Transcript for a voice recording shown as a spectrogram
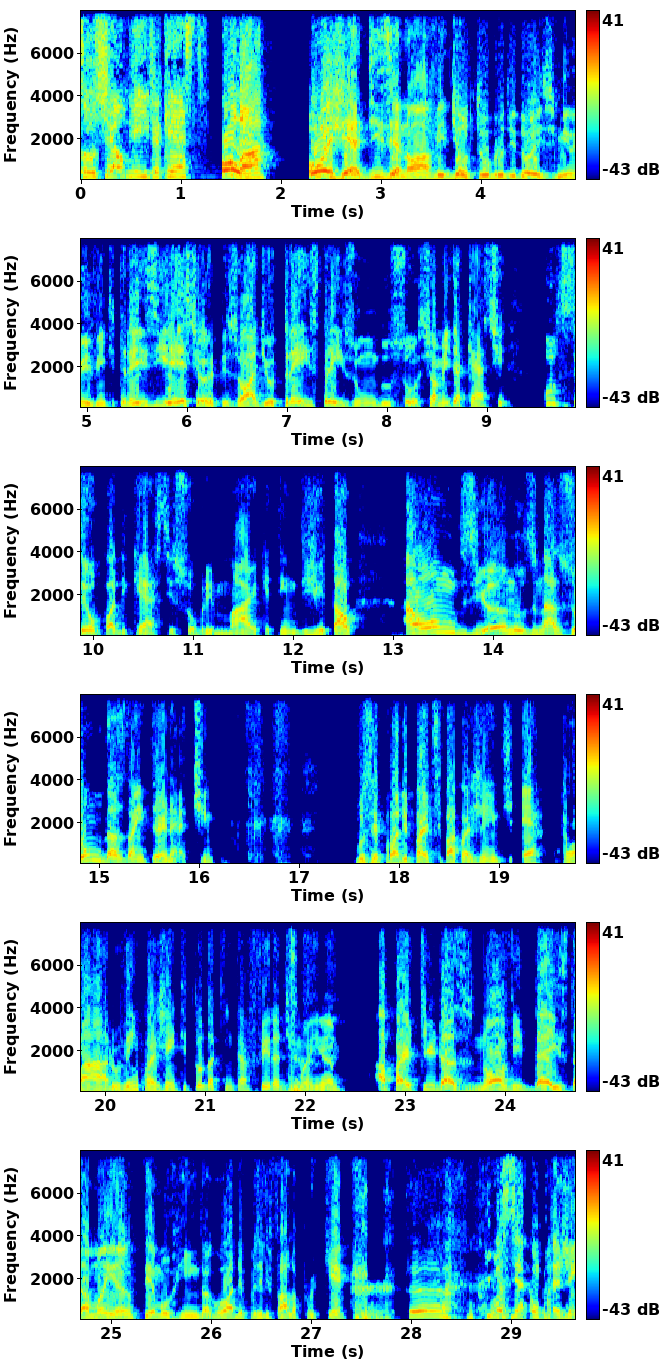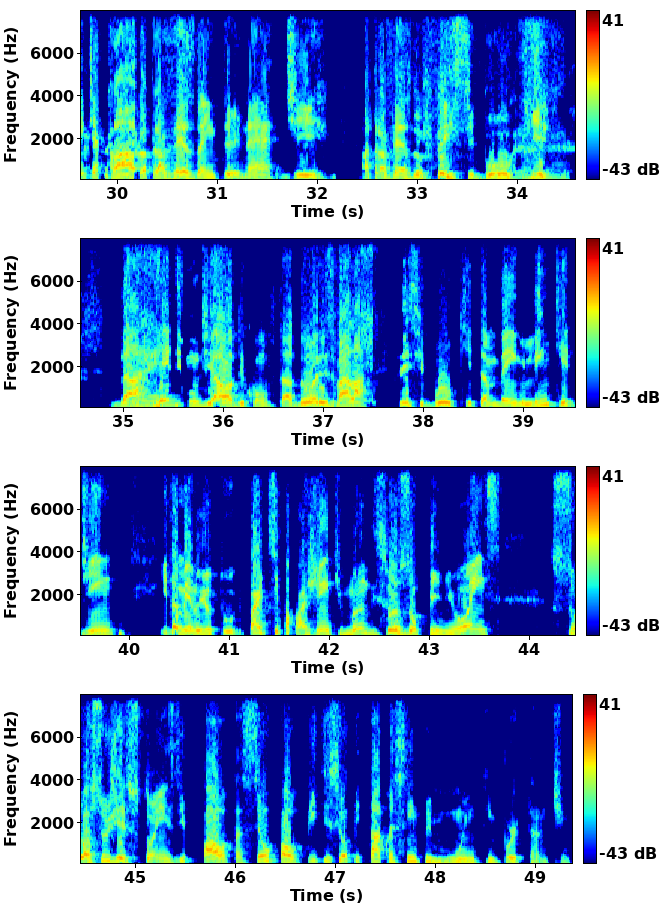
Social Media Cast. Olá! Hoje é 19 de outubro de 2023 e esse é o episódio 331 do Social Media Cast, o seu podcast sobre marketing digital há 11 anos nas ondas da internet. Você pode participar com a gente, é claro. Vem com a gente toda quinta-feira de manhã a partir das 9 e 10 da manhã, temos rindo agora, depois ele fala por quê. E você acompanha a gente, é claro, através da internet, através do Facebook, da rede mundial de computadores. Vai lá, Facebook, também o LinkedIn e também no YouTube. Participa com a gente, mande suas opiniões, suas sugestões de pauta, seu palpite e seu pitaco é sempre muito importante.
